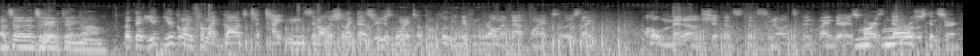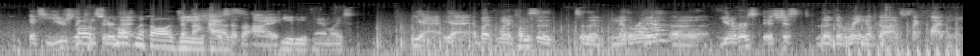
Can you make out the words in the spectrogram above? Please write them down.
that's a that's a good thing. Um, But then you you're going from like gods to titans and all this shit like that. So you're just going into a completely different realm at that point. So there's like a whole meta of shit that's that's you know that's been playing there. As far as NetherRealm Most- is concerned, it's usually Most, considered most that, mythology that the highest has of the high. deity families. Yeah, yeah. But when it comes to to the NetherRealm Yeah. uh, universe, it's just the the ring of gods. It's like five of them,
